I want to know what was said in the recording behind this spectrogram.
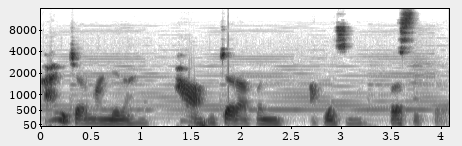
काय विचार मांडलेला आहे हा विचार आपण आपल्यासमोर प्रस्तुत करत.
